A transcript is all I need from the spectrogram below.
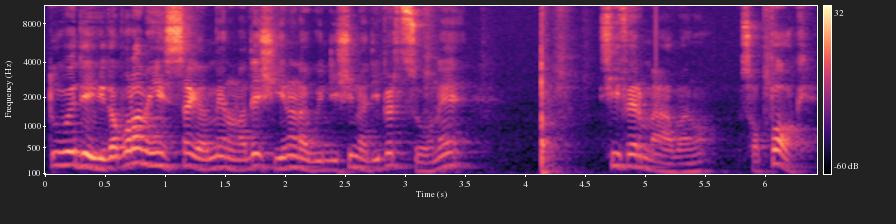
tu vedevi dopo la messa che almeno una decina, una quindicina di persone si fermavano, so poche,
